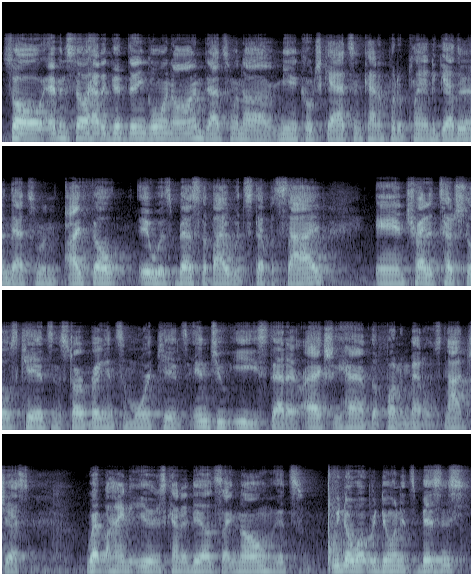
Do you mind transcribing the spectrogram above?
So Evansdale had a good thing going on. That's when uh, me and Coach Gadson kind of put a plan together, and that's when I felt it was best if I would step aside and try to touch those kids and start bringing some more kids into East that actually have the fundamentals, not just wet behind the ears kind of deal. It's like no, it's we know what we're doing. It's business.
